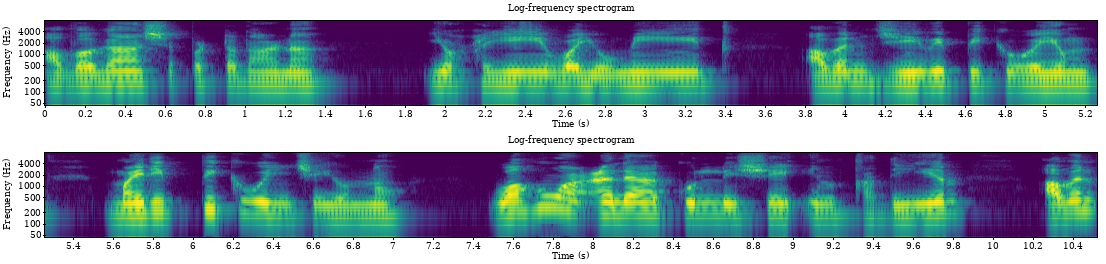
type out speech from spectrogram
അവകാശപ്പെട്ടതാണ്. യുഹീ യുമീത്. അവൻ ജീവിപ്പിക്കുകയും മരിപ്പിക്കുകയും ചെയ്യുന്നു. വഹു അല കുല്ലി ഷെയ്ഇൻ ഖദീർ. അവൻ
